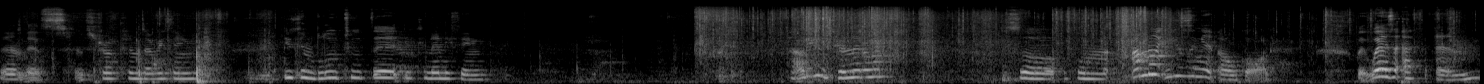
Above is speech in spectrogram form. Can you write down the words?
Then there's instructions, everything. You can Bluetooth it. You can anything. How do you turn it on? So from I'm not using it. Oh God. Wait, where's FN?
